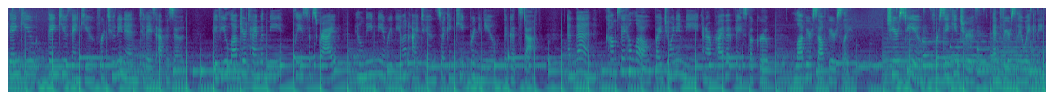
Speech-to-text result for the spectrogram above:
Thank you, thank you, thank you for tuning in today's episode. If you loved your time with me, please subscribe and leave me a review on iTunes so I can keep bringing you the good stuff. And then come say hello by joining me in our private Facebook group, Love Yourself Fiercely. Cheers to you for seeking truth and fiercely awakening.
